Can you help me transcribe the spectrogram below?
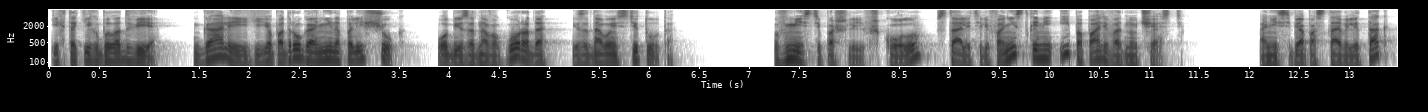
Их таких было две – Галя и ее подруга Нина Полищук – обе из одного города, из одного института. Вместе пошли в школу, стали телефонистками и попали в одну часть. Они себя поставили так,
